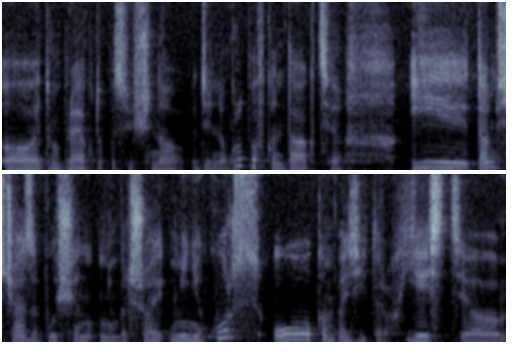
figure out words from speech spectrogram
э, этому проекту посвящена отдельная группа ВКонтакте. И там сейчас запущен небольшой мини-курс о композиторах. Есть э,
